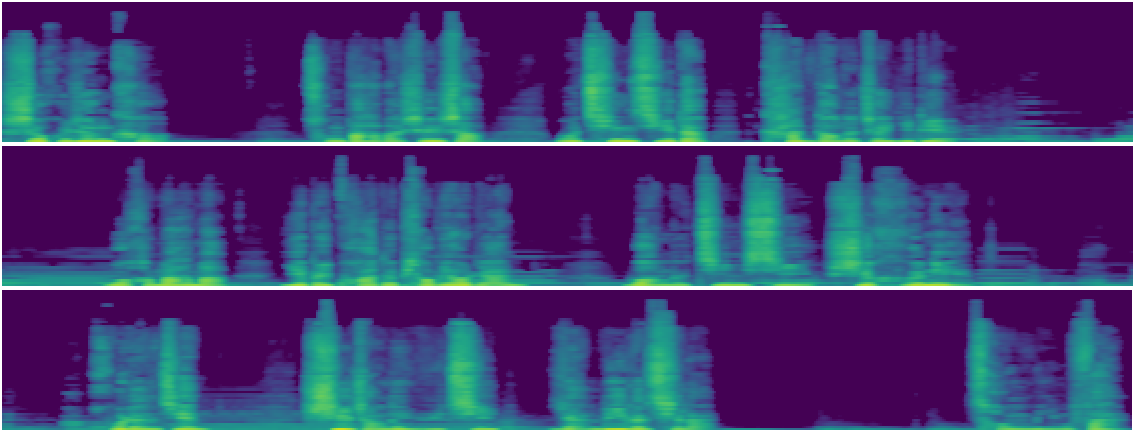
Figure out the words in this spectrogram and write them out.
社会认可。从爸爸身上，我清晰地看到了这一点。我和妈妈也被夸得飘飘然，忘了今夕是何年。忽然间，市长的语气严厉了起来：“聪明饭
